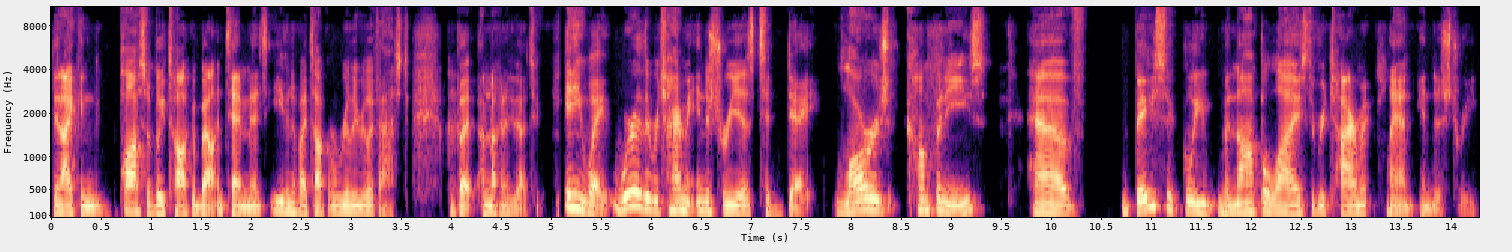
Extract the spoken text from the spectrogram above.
than I can possibly talk about in 10 minutes, even if I talk really, really fast. But I'm not going to do that too. Anyway, where the retirement industry is today, large companies have basically monopolized the retirement plan industry.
